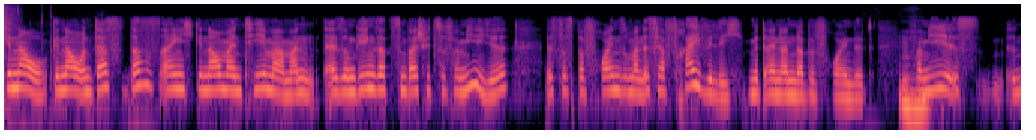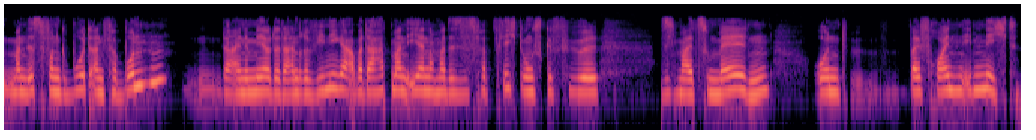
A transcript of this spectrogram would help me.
Genau, genau. Und das, das ist eigentlich genau mein Thema. Man, also im Gegensatz zum Beispiel zur Familie ist das bei Freunden so, man ist ja freiwillig miteinander befreundet. Mhm. Familie ist, man ist von Geburt an verbunden, der eine mehr oder der andere weniger, aber da hat man eher nochmal dieses Verpflichtungsgefühl, sich mal zu melden. Und bei Freunden eben nicht.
